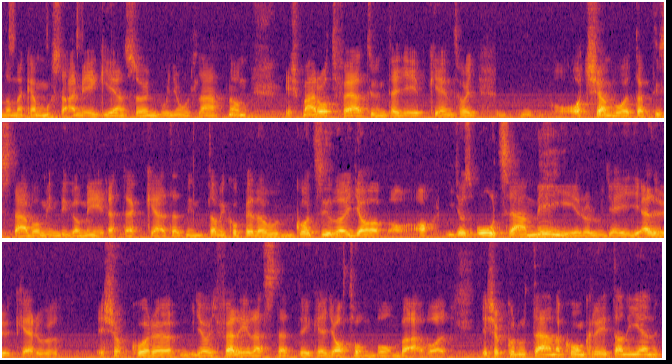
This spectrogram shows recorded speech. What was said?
na, nekem muszáj még ilyen szörnybunyót látnom, és már ott feltűnt egyébként, hogy ott sem voltak tisztában mindig a méretekkel. Tehát mint amikor például Godzilla így, a, a, a, így az óceán mélyéről ugye így előkerül, és akkor ugye, hogy felélesztették egy atombombával, és akkor utána konkrétan ilyen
